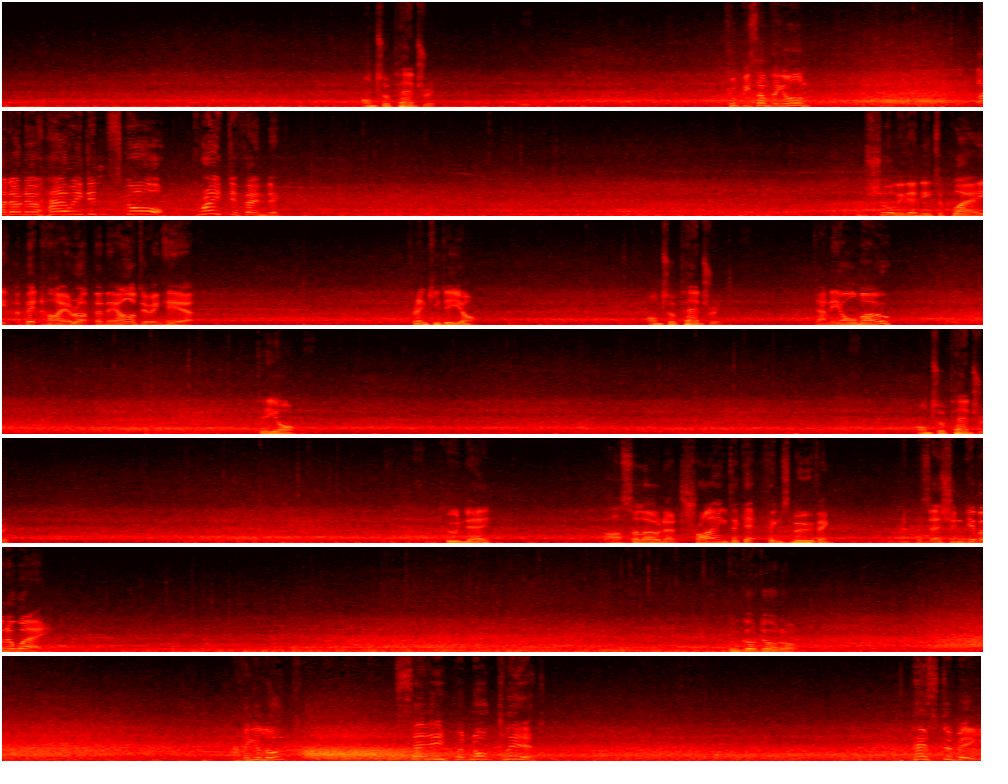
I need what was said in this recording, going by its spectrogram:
On to Pedri. Could be something on. I don't know how he didn't score. Great defending. Well, surely they need to play a bit higher up than they are doing here. Frenkie de Jong. On to Pedri. Dani Olmo. De Jong. On to Pedri. Koundé. Barcelona trying to get things moving. And possession given away. Hugo Duro. Having a look. Save, but not cleared. Has to be.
